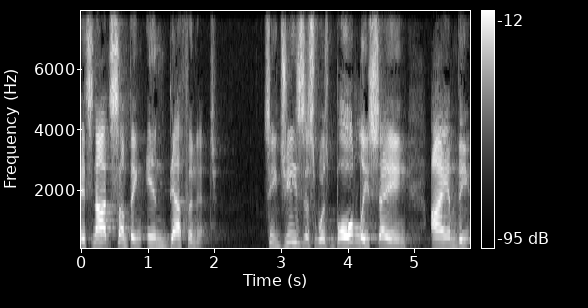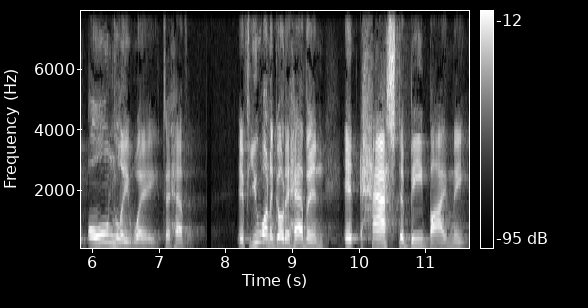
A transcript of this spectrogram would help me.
it's not something indefinite. See, Jesus was boldly saying, I am the only way to heaven. If you want to go to heaven, it has to be by me.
